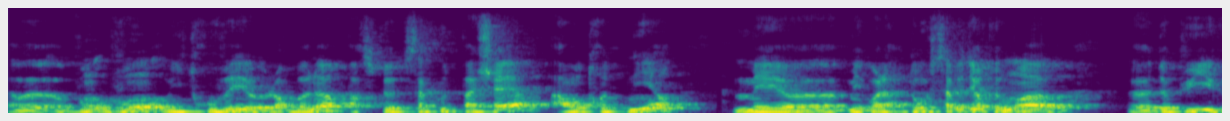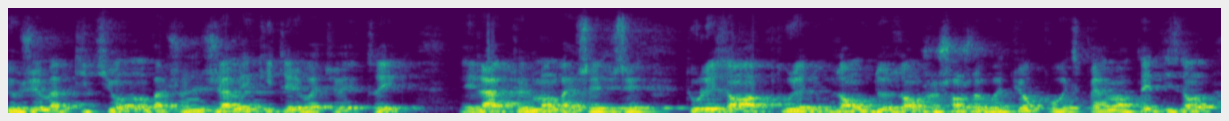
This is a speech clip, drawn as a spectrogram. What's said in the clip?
vont, vont y trouver leur bonheur parce que ça coûte pas cher à entretenir. Mais, mais voilà, donc ça veut dire que moi, depuis que j'ai ma petite Ion, bah, je n'ai jamais quitté les voitures électriques. Et là, actuellement, bah, j'ai tous les ans, tous les deux ans ou deux ans, je change de voiture pour expérimenter, disons, euh,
